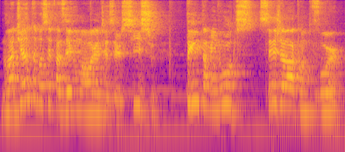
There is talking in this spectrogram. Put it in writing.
Não adianta você fazer uma hora de exercício, 30 minutos, seja lá quanto for,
